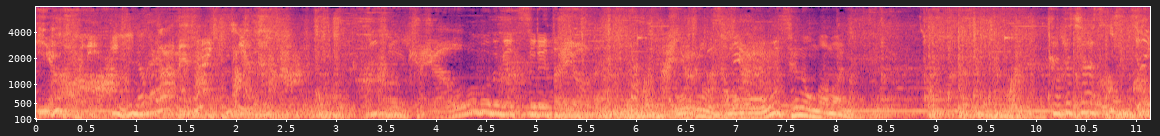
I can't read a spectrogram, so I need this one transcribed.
言い逃れはさせない今回は大物が釣れたようだお嬢様の仰せのままに。形は少し炭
